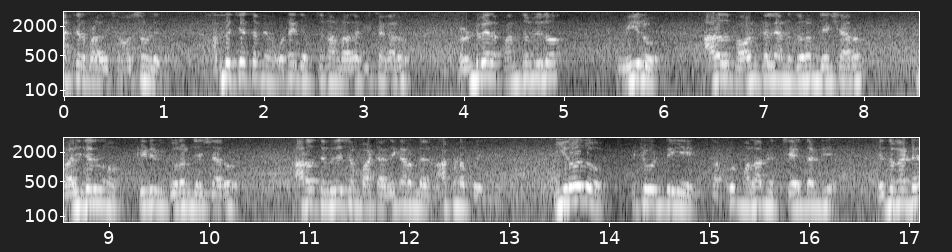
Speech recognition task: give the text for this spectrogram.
ఆశ్చర్యపడాల్సిన అవసరం లేదు. అందుచేత మేము ఒకటే చెప్తున్నాం రాధాకృష్ణ గారు రెండు వేల పంతొమ్మిదిలో మీరు ఆ రోజు పవన్ కళ్యాణ్ దూరం చేశారు బలిజలను టీడీపీ దూరం చేశారు. ఆ రోజు తెలుగుదేశం పార్టీ అధికారంలో రాకుండా పోయింది. ఈరోజు ఇటువంటి తప్పు మళ్ళా మీరు చేయొద్దండి. ఎందుకంటే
